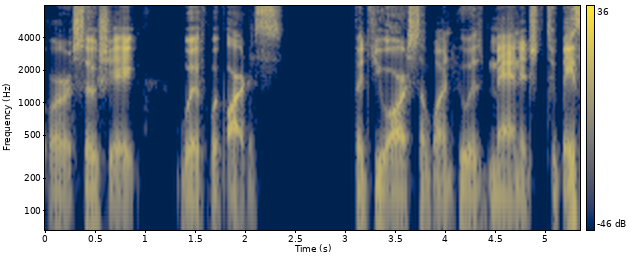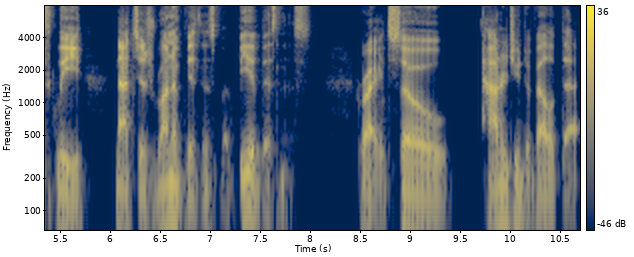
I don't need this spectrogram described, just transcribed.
or associate with with artists. But you are someone who has managed to basically not just run a business, but be a business. Right. So how did you develop that?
